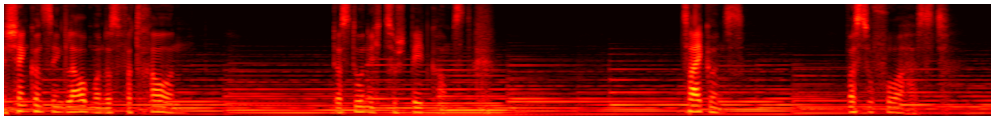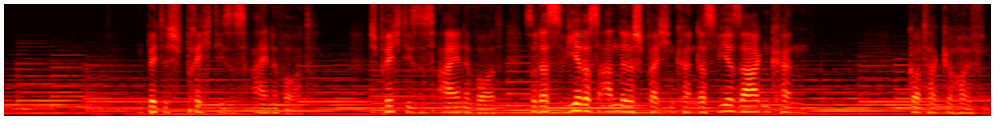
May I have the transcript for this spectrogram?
Herr, schenk uns den Glauben und das Vertrauen, dass du nicht zu spät kommst. Zeig uns, was du vorhast. Und bitte sprich dieses eine Wort. Sprich dieses eine Wort, sodass wir das andere sprechen können, dass wir sagen können, Gott hat geholfen.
